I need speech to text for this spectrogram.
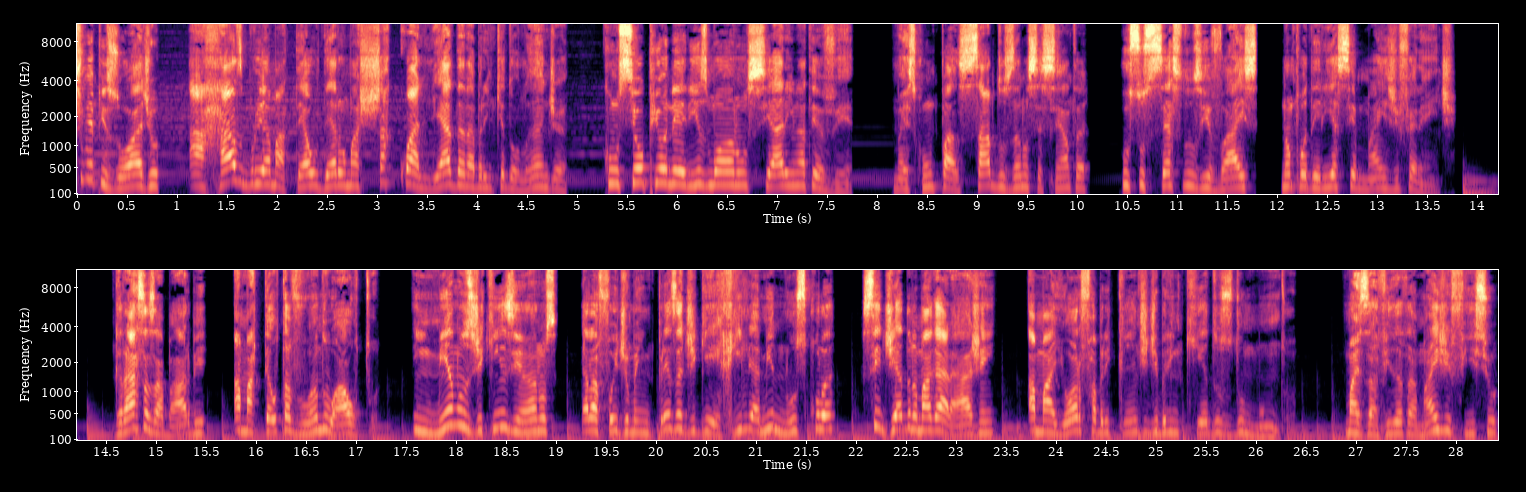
Último episódio, a Hasbro e a Mattel deram uma chacoalhada na Brinquedolândia com seu pioneirismo ao anunciarem na TV, mas com o passar dos anos 60, o sucesso dos rivais não poderia ser mais diferente. Graças a Barbie, a Mattel tá voando alto. Em menos de 15 anos, ela foi de uma empresa de guerrilha minúscula, sediada numa garagem, a maior fabricante de brinquedos do mundo. Mas a vida está mais difícil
